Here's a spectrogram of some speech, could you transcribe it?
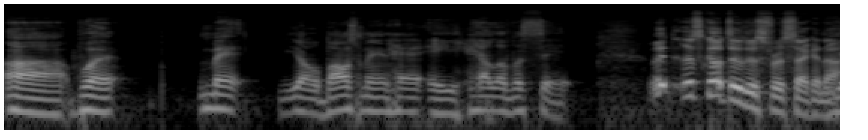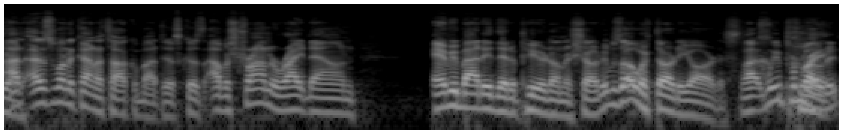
Uh, but man, yo, Boss Man had a hell of a set. Let, us go through this for a second. though. Yeah. I, I just want to kind of talk about this because I was trying to write down everybody that appeared on the show. It was over 30 artists. Like we promoted.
